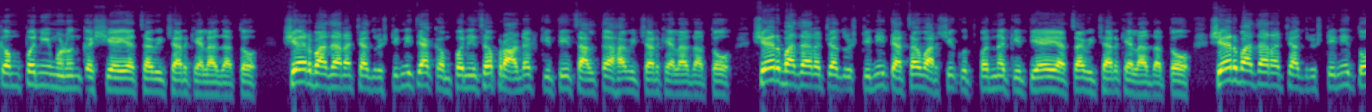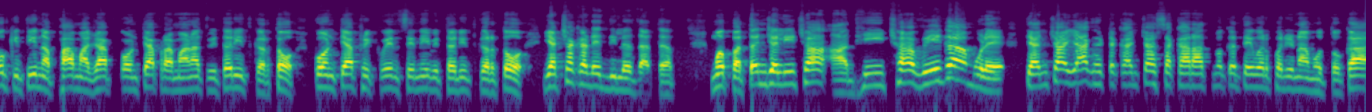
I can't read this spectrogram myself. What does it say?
कंपनी म्हणून कशी आहे याचा विचार केला जातो. शेअर बाजाराच्या दृष्टीने त्या कंपनीचं प्रॉडक्ट किती चालतं हा विचार केला जातो. शेअर बाजाराच्या दृष्टीने त्याचं वार्षिक उत्पन्न किती आहे याचा विचार केला जातो. शेअर बाजाराच्या दृष्टीने तो किती नफा माझ्या कोणत्या प्रमाणात वितरित करतो कोणत्या फ्रिक्वेन्सीने वितरित करतो याच्याकडे दिलं जातं. मग पतंजलीच्या आधीच्या वेगामुळे त्यांच्या या घटकांच्या सकारात्मकतेवर परिणाम होतो का?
